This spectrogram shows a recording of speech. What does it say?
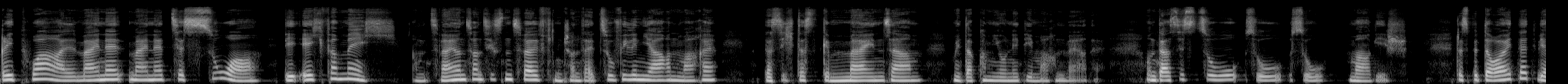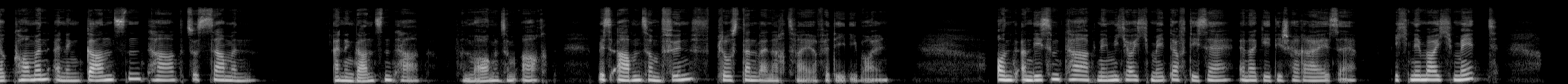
Ritual, meine, meine Zäsur, die ich für mich am 22.12. schon seit so vielen Jahren mache, dass ich das gemeinsam mit der Community machen werde. Und das ist so, so, so magisch. Das bedeutet, wir kommen einen ganzen Tag zusammen. Einen ganzen Tag. Von morgens um acht bis abends um fünf plus dann Weihnachtsfeier für die, die wollen. Und an diesem Tag nehme ich euch mit auf diese energetische Reise. Ich nehme euch mit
